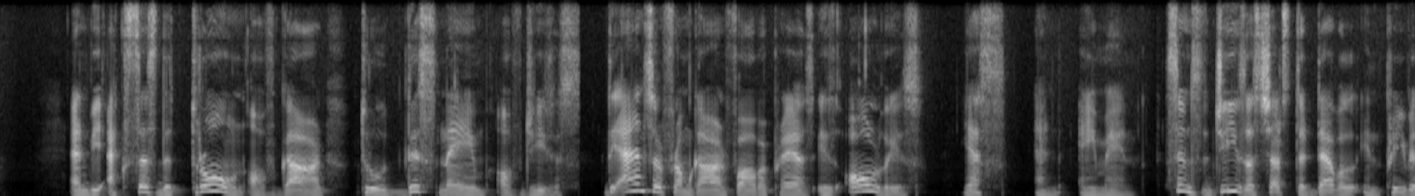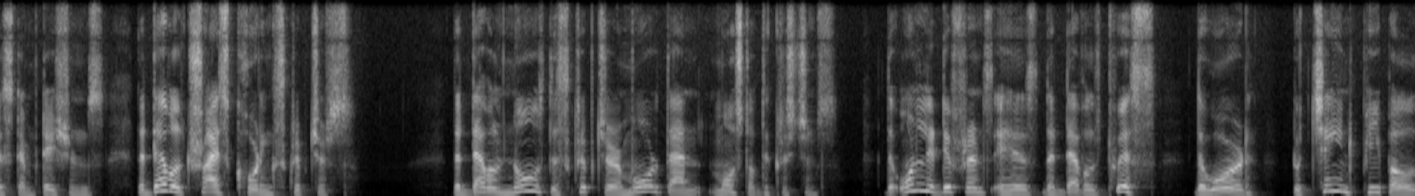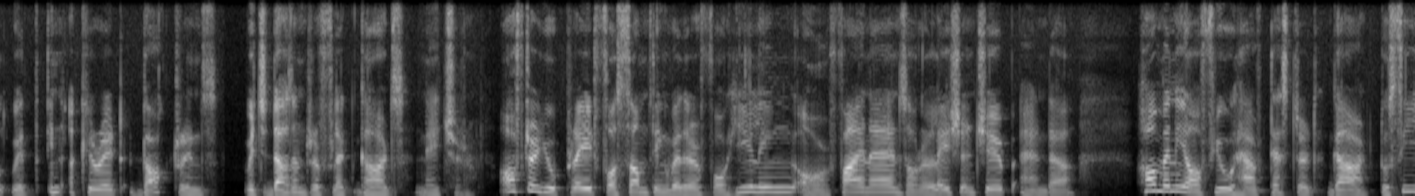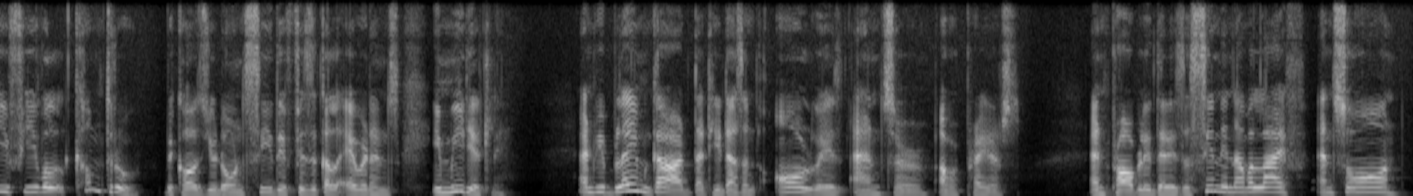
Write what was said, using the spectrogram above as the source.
And we access the throne of God through this name of Jesus. The answer from God for our prayers is always yes and amen. Since Jesus shuts the devil in previous temptations, the devil tries quoting scriptures. The devil knows the scripture more than most of the Christians. The only difference is the devil twists the word to chain people with inaccurate doctrines which doesn't reflect God's nature. After you prayed for something, whether for healing or finance or relationship, and uh, how many of you have tested God to see if He will come through because you don't see the physical evidence immediately? And we blame God that He doesn't always answer our prayers. And probably there is a sin in our life, and so on.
